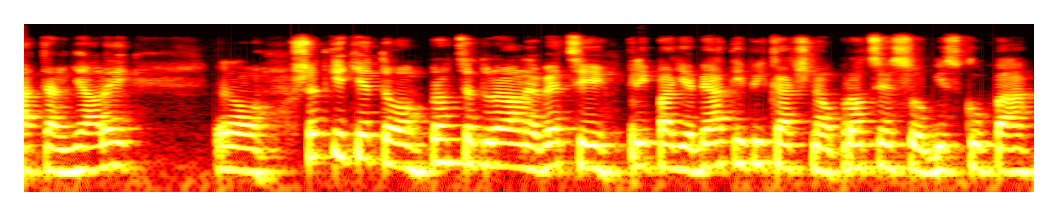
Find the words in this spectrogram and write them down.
a tak ďalej No, všetky tieto procedurálne veci v prípade beatifikačného procesu biskupa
